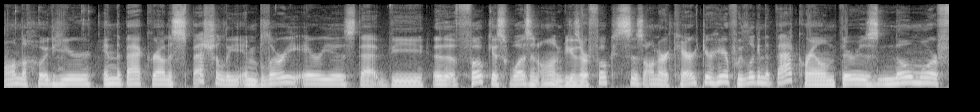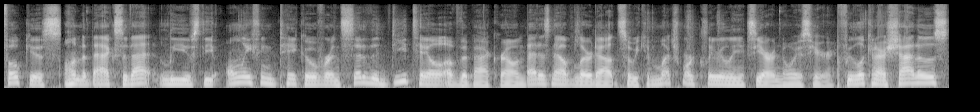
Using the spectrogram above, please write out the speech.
on the hood here in the background, especially in blurry areas that the, the focus wasn't on because our focus is on our character here. If we look in the background, there is no more focus on the back, so that leaves the only thing to take over instead of the detail of the background. That is now blurred out so we can much more clearly see our noise here. If we look in our shadows,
